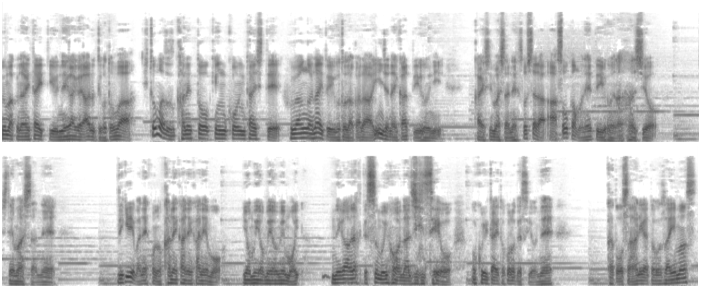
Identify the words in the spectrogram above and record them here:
上手くなりたいっていう願いがあるってことは、ひとまず金と健康に対して不安がないということだからいいんじゃないかっていう風に返しましたね。そしたら、あ、そうかもねっていう風な話をしてましたね。できればね、この金金金も、嫁嫁嫁も願わなくて済むような人生を送りたいところですよね。加藤さんありがとうございます。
